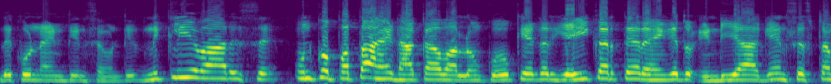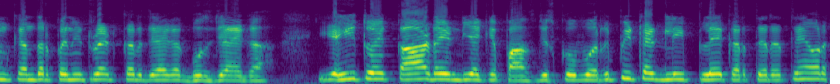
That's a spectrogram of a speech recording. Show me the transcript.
देखो 1970 निकली है बाहर इससे। उनको पता है ढाका वालों को कि अगर यही करते रहेंगे तो इंडिया अगेन सिस्टम के अंदर पेनिट्रेट कर जाएगा, घुस जाएगा। यही तो एक कार्ड है इंडिया के पास, जिसको वो रिपीटेडली प्ले करते रहते हैं और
